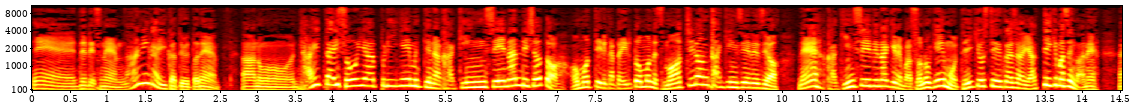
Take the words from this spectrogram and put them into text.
えー、でですね、何がいいかというとね、あのー大体そういうアプリゲームっていうのは課金制なんでしょと思っている方いると思うんです。もちろん課金制ですよ。ね、課金制でなければそのゲームを提供している会社はやっていけませんからね。あ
